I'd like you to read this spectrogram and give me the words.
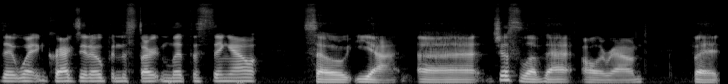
that went and cracked it open to start and let this thing out so yeah, uh, just love that all around. But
